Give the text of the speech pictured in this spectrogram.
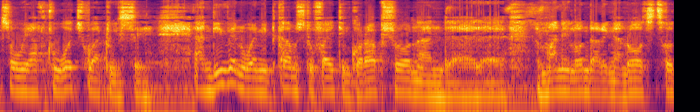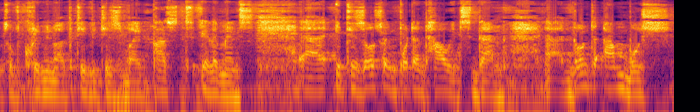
So we have to watch what we say, and even when it comes to fighting corruption and uh, money laundering and all sorts of criminal activities by past elements, uh, it is also important how it's done. Uh, don't ambush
